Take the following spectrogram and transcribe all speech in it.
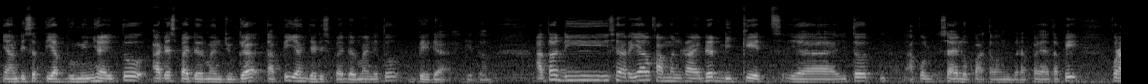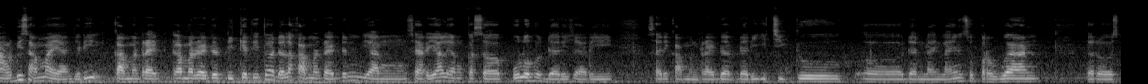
yang di setiap buminya itu ada Spider-Man juga tapi yang jadi Spider-Man itu beda gitu atau di serial Kamen Rider Decades ya itu aku saya lupa tahun berapa ya. Tapi kurang lebih sama ya. Jadi Kamen Rider Kamen Rider Decades itu adalah Kamen Rider yang serial yang ke-10 dari seri seri Kamen Rider. Dari Ichigo uh, dan lain-lain Super One terus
